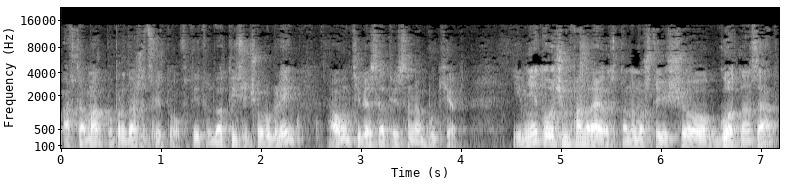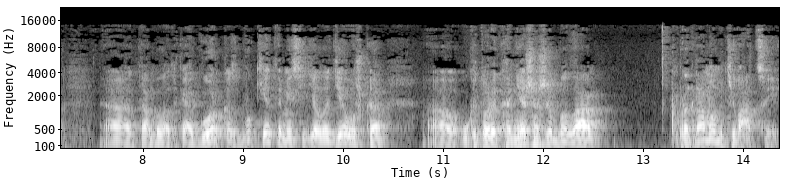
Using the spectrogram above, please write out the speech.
автомат по продаже цветов. Ты туда тысячу рублей, а он тебе, соответственно, букет. И мне это очень понравилось, потому что еще год назад там была такая горка с букетами, сидела девушка, э, у которой, конечно же, была программа мотивации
